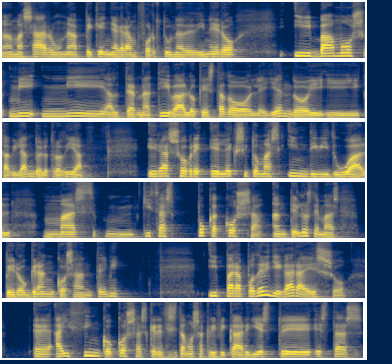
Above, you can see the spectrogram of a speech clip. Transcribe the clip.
amasar una pequeña gran fortuna de dinero. Y vamos, mi, mi alternativa, lo que he estado leyendo y, y cavilando el otro día, era sobre el éxito más individual, más mm, quizás poca cosa ante los demás, pero gran cosa ante mí. Y para poder llegar a eso, eh, hay cinco cosas que necesitamos sacrificar y este, estas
